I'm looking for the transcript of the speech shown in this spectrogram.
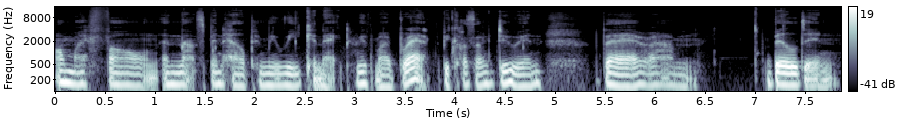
on my phone, and that's been helping me reconnect with my breath because I'm doing their um, building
